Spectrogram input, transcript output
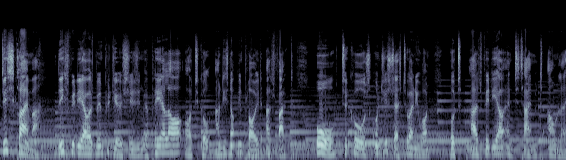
Disclaimer This video has been produced using a PLR article and is not employed as fact or to cause undue stress to anyone but as video entertainment only.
